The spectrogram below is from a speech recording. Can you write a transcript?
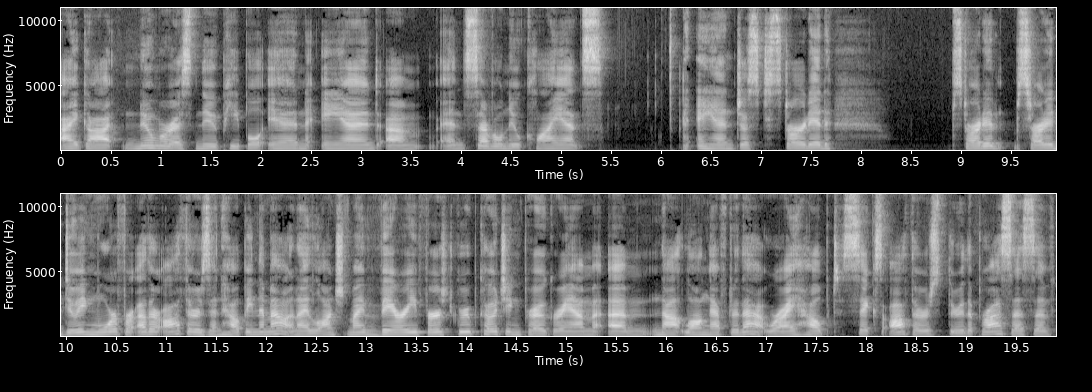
I got numerous new people in and um, and several new clients and just started started started doing more for other authors and helping them out and i launched my very first group coaching program um, not long after that where i helped six authors through the process of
